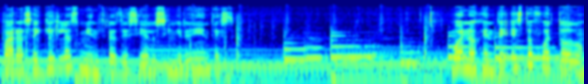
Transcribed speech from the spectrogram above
para seguirlas mientras decía los ingredientes. Bueno gente, esto fue todo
